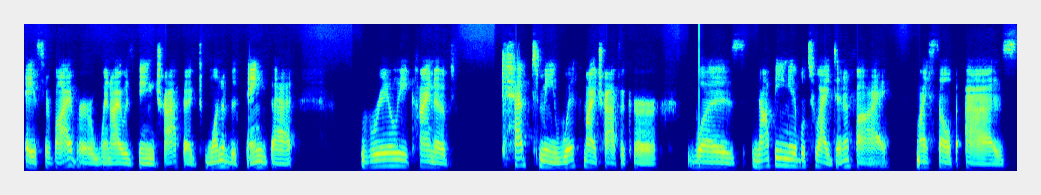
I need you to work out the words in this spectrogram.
a survivor, when I was being trafficked, one of the things that really kind of kept me with my trafficker was not being able to identify myself as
